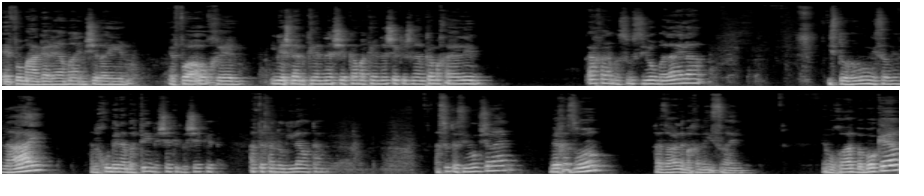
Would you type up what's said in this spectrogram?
איפה מאגרי המים של העיר, איפה האוכל, אם יש להם כלי נשק, כמה כלי נשק יש להם, כמה חיילים. ככה הם עשו סיור בלילה, הסתובבו מסביב להי, הלכו בין הבתים בשקט בשקט, אף אחד לא גילה אותם. עשו את הסיבוב שלהם וחזרו חזרה למחנה ישראל. למחרת בבוקר,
